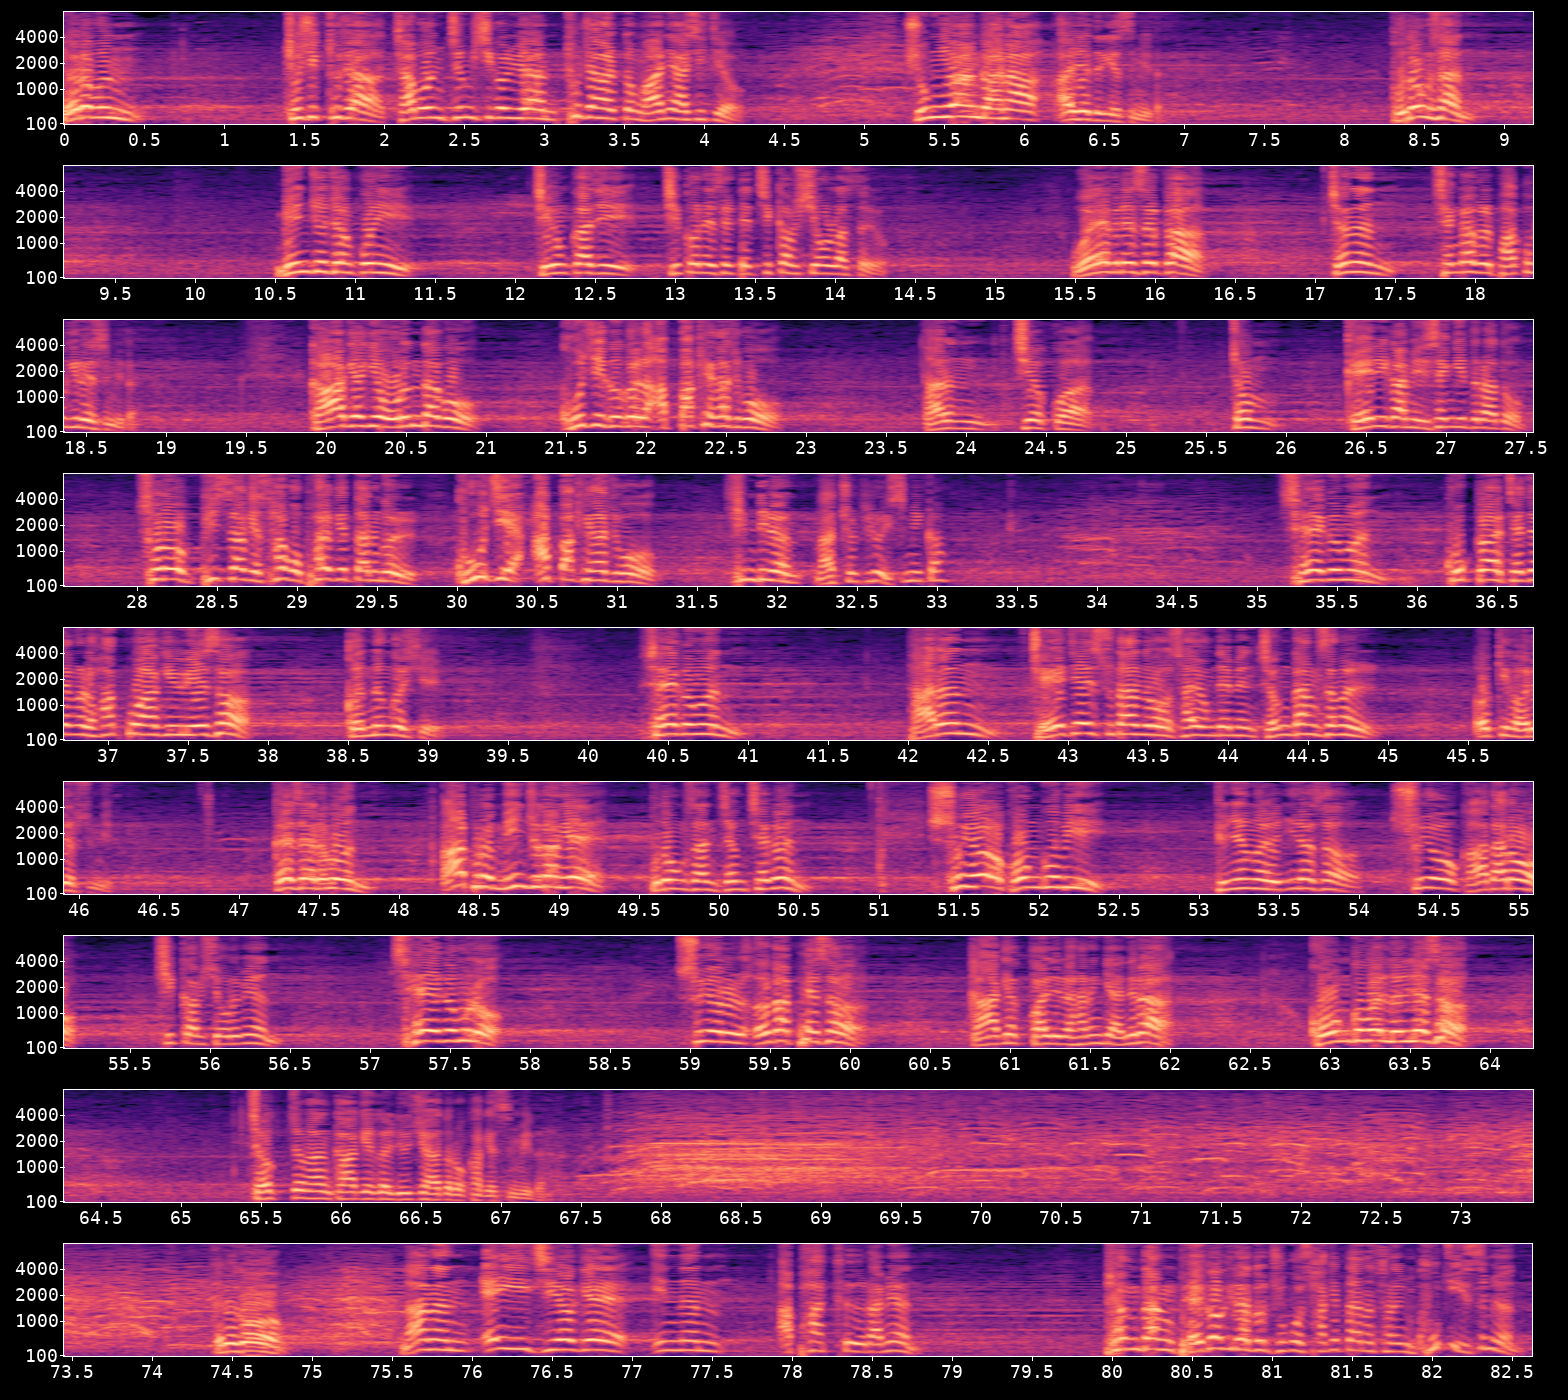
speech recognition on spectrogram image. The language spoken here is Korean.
여러분 주식 투자, 자본 증식을 위한 투자 활동 많이 하시죠? 중요한 거 하나 알려드리겠습니다. 부동산 민주 정권이 지금까지 집권했을 때 집값이 올랐어요. 왜 그랬을까? 저는 생각을 바꾸기로 했습니다. 가격이 오른다고 굳이 그걸 압박해가지고 다른 지역과 좀 괴리감이 생기더라도 서로 비싸게 사고 팔겠다는 걸 굳이 압박해가지고 힘들여 낮출 필요 있습니까? 세금은 국가 재정을 확보하기 위해서 걷는 것이에요. 세금은 다른 제재 수단으로 사용되면 정당성을 얻기가 어렵습니다. 그래서 여러분 앞으로 민주당의 부동산 정책은 수요 공급이 균형을 잃어서 수요 가다로 집값이 오르면 세금으로 수요를 억압해서 가격 관리를 하는 게 아니라 공급을 늘려서 적정한 가격을 유지하도록 하겠습니다. 그리고 나는 A 지역에 있는 아파트라면 평당 100억이라도 주고 사겠다는 사람이 굳이 있으면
